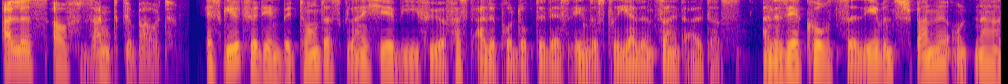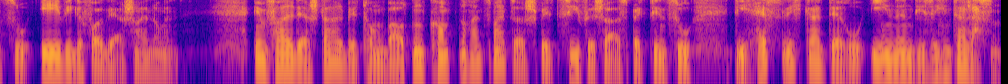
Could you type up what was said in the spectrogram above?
Alles auf Sand gebaut. Es gilt für den Beton das Gleiche wie für fast alle Produkte des industriellen Zeitalters. Eine sehr kurze Lebensspanne und nahezu ewige Folgeerscheinungen. Im Fall der Stahlbetonbauten kommt noch ein zweiter spezifischer Aspekt hinzu, die Hässlichkeit der Ruinen, die sie hinterlassen.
